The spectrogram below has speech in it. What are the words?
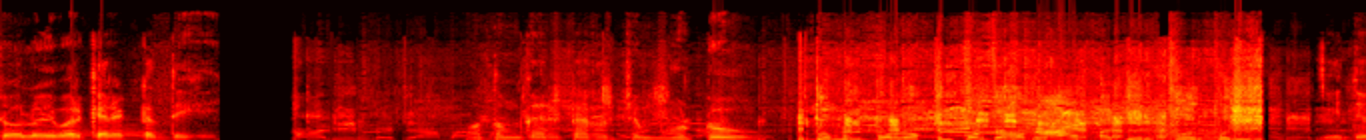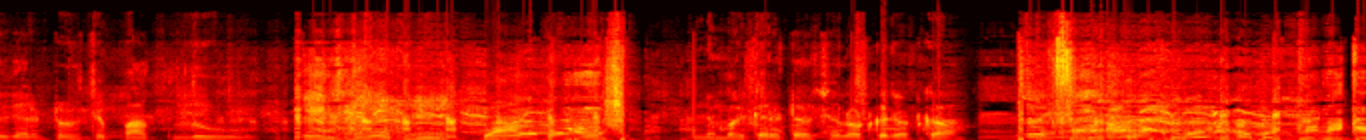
চলো এবার ক্যারেক্টার দেখি। প্রথম ক্যারেক্টার হচ্ছে মোটু। তুমি বলো কি করতে হবে? আজের ফোর পরি দ্বিতীয় ক্যারেক্টার হচ্ছে পাতলু। আর ভাবো। আমার ওষুধ নম্বর ক্যারেক্টার হচ্ছে লটকা লটকা। বক্সের একবার আমার ক্লিনিকে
